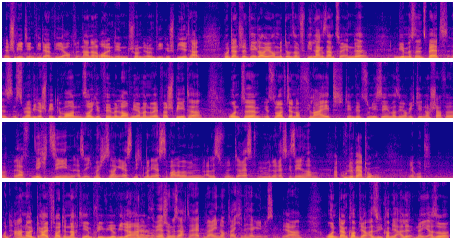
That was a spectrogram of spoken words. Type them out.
er spielt den wieder, wie er auch in anderen Rollen den schon irgendwie gespielt hat. Gut, dann sind wir, glaube ich, auch mit unserem Spiel langsam zu Ende. Wir müssen ins Bett. Es ist immer wieder spät geworden. Solche Filme laufen ja immer nur etwas später. Und ähm, jetzt läuft ja noch Flight. Den willst du nicht sehen. Mal sehen, ob ich den noch schaffe. Ja, nicht sehen, also ich möchte sagen, er ist nicht meine erste Wahl, aber wenn, alles, wenn, der Rest, wenn wir den Rest gesehen haben, Hat gute Wertungen. ja gut. Und Arnold greift heute Nacht hier im Preview wieder Ja, an. das habe ich ja schon gesagt, da hätten wir eigentlich noch gleich hinterhergehen müssen. Ja, und dann kommt ja, also die kommen ja alle, ne? Also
